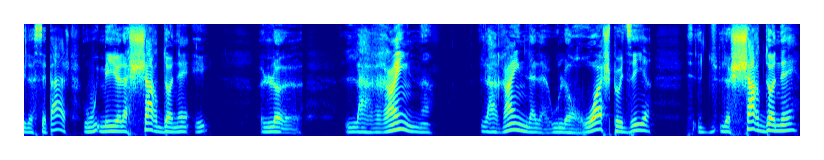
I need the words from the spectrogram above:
le cépage. Oui, mais il y a la chardonnay et le, la reine, la reine ou le roi, je peux dire, le chardonnay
